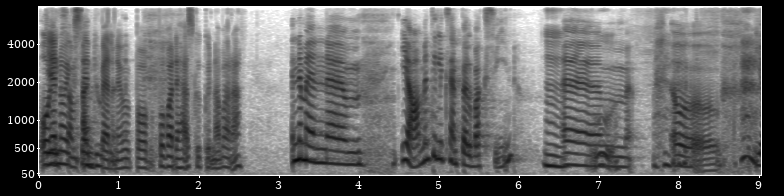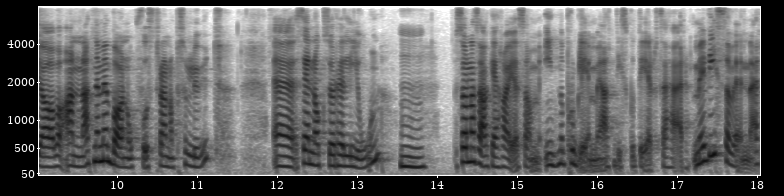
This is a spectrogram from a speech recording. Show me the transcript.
Och Ge liksom, några exempel nu på, på vad det här skulle kunna vara. Nej, men, ehm, ja, men till exempel vaccin. Mm. Um, och, ja, vad annat? Nej, men barnuppfostran, absolut. Eh, sen också religion. Mm. Sådana saker har jag som inte något problem med att diskutera så här med vissa vänner.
